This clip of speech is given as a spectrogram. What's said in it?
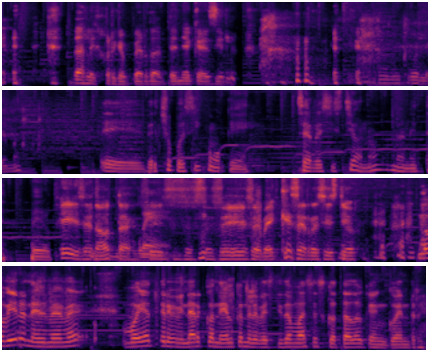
Dale, Jorge, perdón, tenía que decirlo. No hay problema. Eh, de hecho, pues sí, como que se resistió, ¿no? La neta. Pero Sí, se es nota. sí, bueno. sí, sí, sí, se ve que se resistió. ¿No vieron el meme? Voy a terminar con él con el vestido más escotado que encuentre.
